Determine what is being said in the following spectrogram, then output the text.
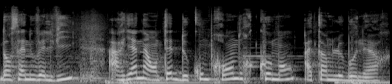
Dans sa nouvelle vie, Ariane a en tête de comprendre comment atteindre le bonheur.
